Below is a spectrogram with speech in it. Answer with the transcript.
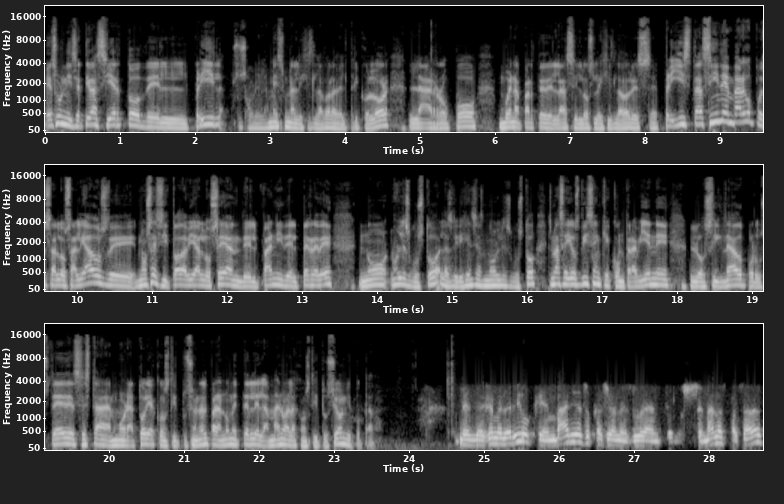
Es una iniciativa cierto del PRI, la puso sobre la mesa una legisladora del tricolor, la arropó buena parte de las y los legisladores eh, priistas. Sin embargo, pues a los aliados de, no sé si todavía lo sean, del PAN y del PRD, no, no les gustó, a las dirigencias no les gustó. Es más, ellos dicen que contraviene lo signado por ustedes, esta moratoria constitucional para no meterle la mano a la constitución, diputado. Déjeme le digo que en varias ocasiones durante las semanas pasadas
